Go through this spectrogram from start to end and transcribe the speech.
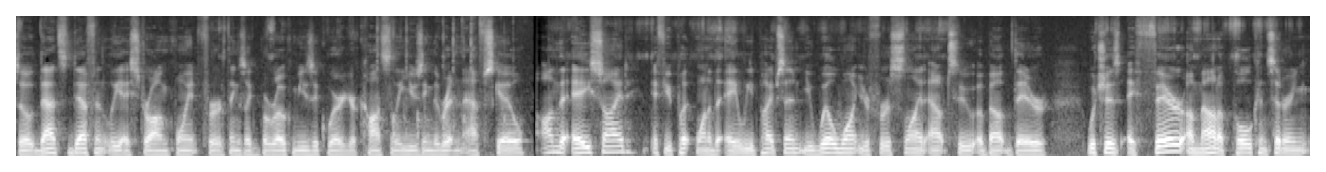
So that's definitely a strong point for things like Baroque music where you're constantly using the written F scale. On the A side, if you put one of the A lead pipes in, you will want your first slide out to about there, which is a fair amount of pull considering,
